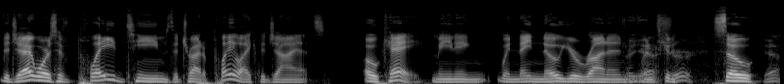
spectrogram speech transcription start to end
the Jaguars have played teams that try to play like the Giants. Okay, meaning when they know you're running. Yeah, gonna, sure. So yeah.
